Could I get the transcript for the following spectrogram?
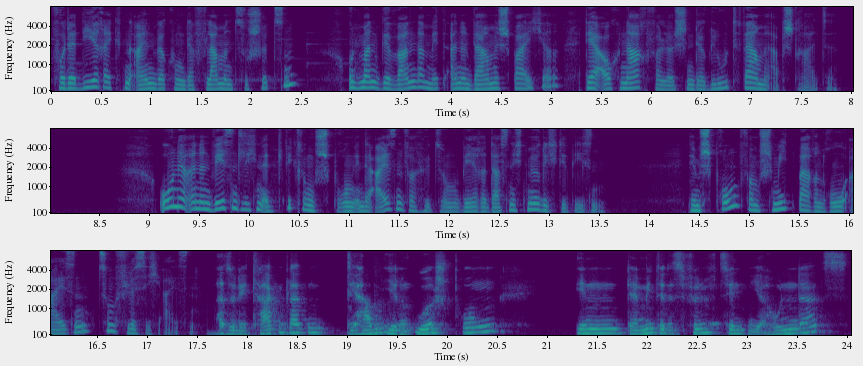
vor der direkten Einwirkung der Flammen zu schützen, und man gewann damit einen Wärmespeicher, der auch nach Verlöschen der Glut Wärme abstrahlte. Ohne einen wesentlichen Entwicklungssprung in der Eisenverhüttung wäre das nicht möglich gewesen. Dem Sprung vom schmiedbaren Roheisen zum Flüssigeisen. Also die Takenplatten, sie haben ihren Ursprung in der Mitte des 15. Jahrhunderts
